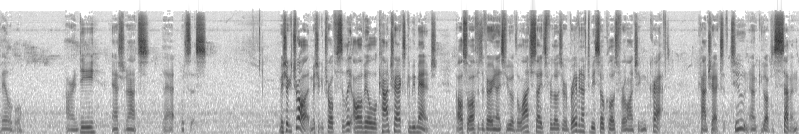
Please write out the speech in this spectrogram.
available. R&D, astronauts, that, what's this? Mission Control. At Mission Control Facility, all available contracts can be managed. It also offers a very nice view of the launch sites for those who are brave enough to be so close for launching craft. Contracts of two, now we can go up to seven.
